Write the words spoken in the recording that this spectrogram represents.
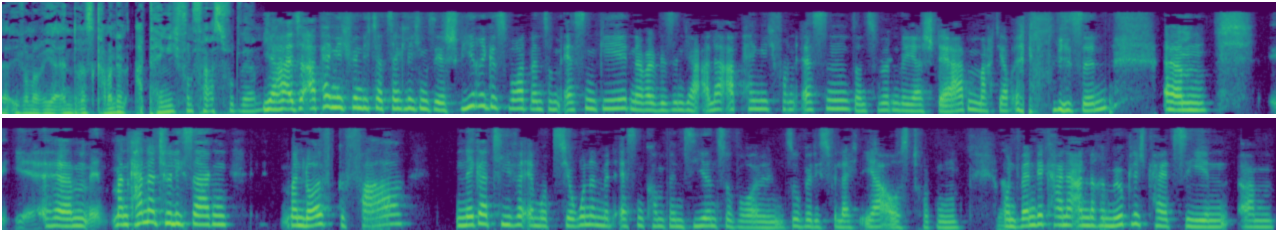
äh, Eva Maria Endres, kann man denn abhängig von Fastfood werden? Ja, also abhängig finde ich tatsächlich ein sehr schwieriges Wort, wenn es um Essen geht, na, weil wir sind ja alle abhängig von Essen, sonst würden wir ja sterben, macht ja auch irgendwie Sinn. Ähm, ähm, man kann natürlich sagen, man läuft Gefahr, negative Emotionen mit Essen kompensieren zu wollen. So würde ich es vielleicht eher ausdrücken. Ja. Und wenn wir keine andere Möglichkeit sehen, ähm,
